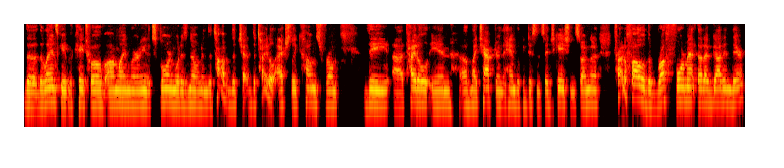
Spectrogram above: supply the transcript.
the, the landscape of K-12 online learning, exploring what is known. And the top, the, the title actually comes from the uh, title in of my chapter in the Handbook of Distance Education. So I'm going to try to follow the rough format that I've got in there,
